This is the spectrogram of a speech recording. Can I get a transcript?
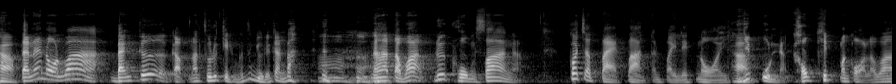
ครับแต่แน่นอนว่าแบงเกอร์กับนักธุรกิจมันต้องอยู่ด้วยกันปะนะฮะแต่ว่าด้วยโครงสร้างอะก็จะแตกต่างกันไปเล็กน้อยครับญี่ปุ่นเนี่ยเขาคิดมาก่อนแล้วว่า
